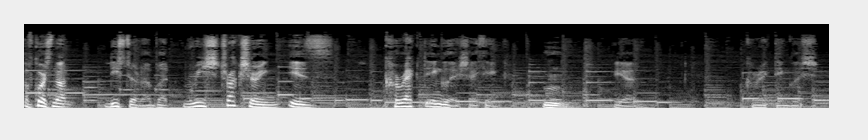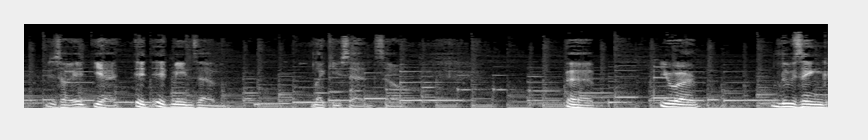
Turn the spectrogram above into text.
of course not listora, but restructuring is correct English, I think. うん。Yeah. Correct English. So it, yeah, it, it means, um, like you said, so, uh, you are losing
